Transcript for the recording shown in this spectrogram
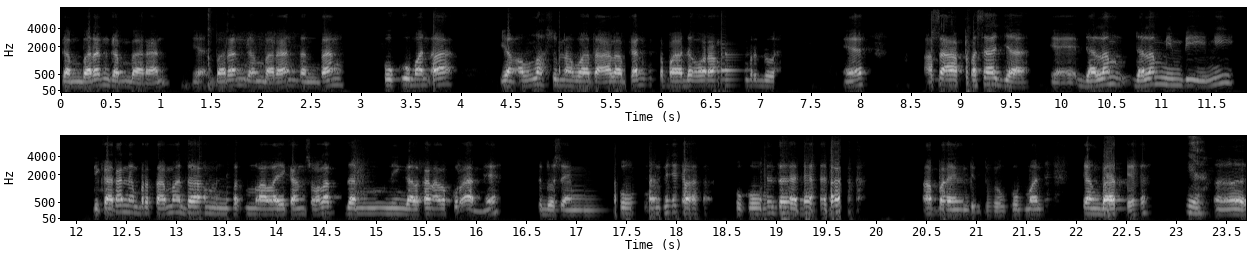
gambaran-gambaran, ya, gambaran-gambaran tentang hukuman yang Allah Subhanahu Wa Taala kan kepada orang yang berdosa ya asa apa saja ya dalam dalam mimpi ini dikatakan yang pertama adalah melalaikan sholat dan meninggalkan Al-Quran ya dosa yang hukumannya hukumannya adalah apa yang itu hukuman yang bat ya yeah. uh,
